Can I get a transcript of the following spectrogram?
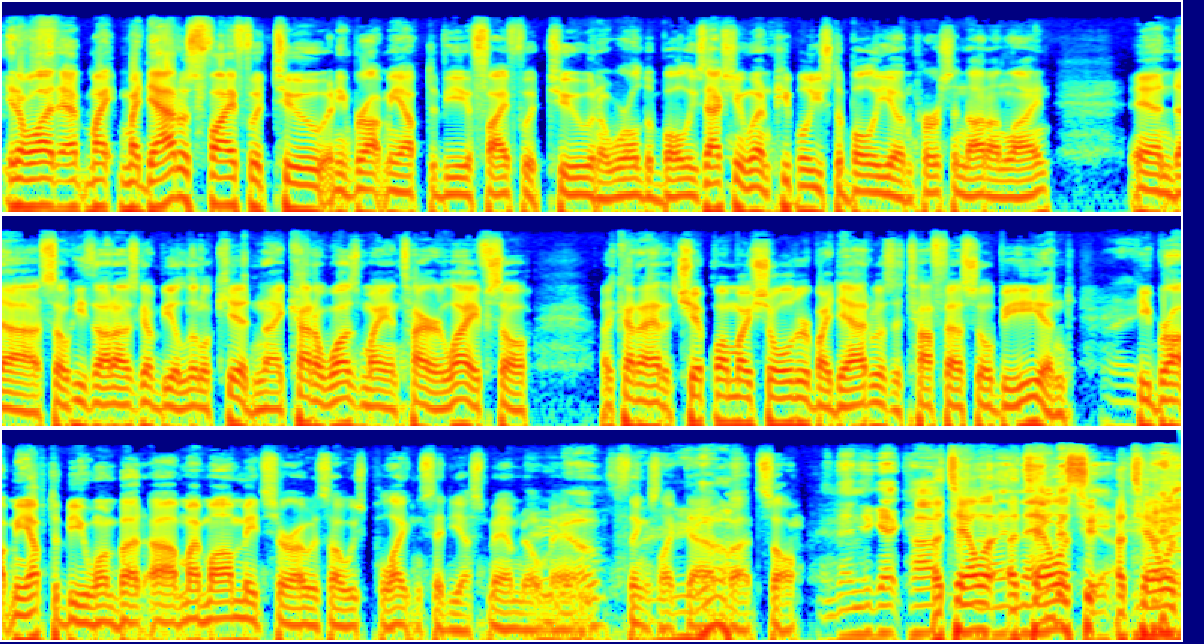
you know what? My my dad was five foot two, and he brought me up to be a five foot two in a world of bullies. Actually, when people used to bully you in person, not online, and uh, so he thought I was going to be a little kid, and I kind of was my entire life. So I kind of had a chip on my shoulder. My dad was a tough sob, and he brought me up to be one. But uh, my mom made sure I was always polite and said yes, ma'am, no, There you ma'am, go. things There like you that. go. But so and then you get caught. a tale, in a the tale of embassy. two, a tale, of,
